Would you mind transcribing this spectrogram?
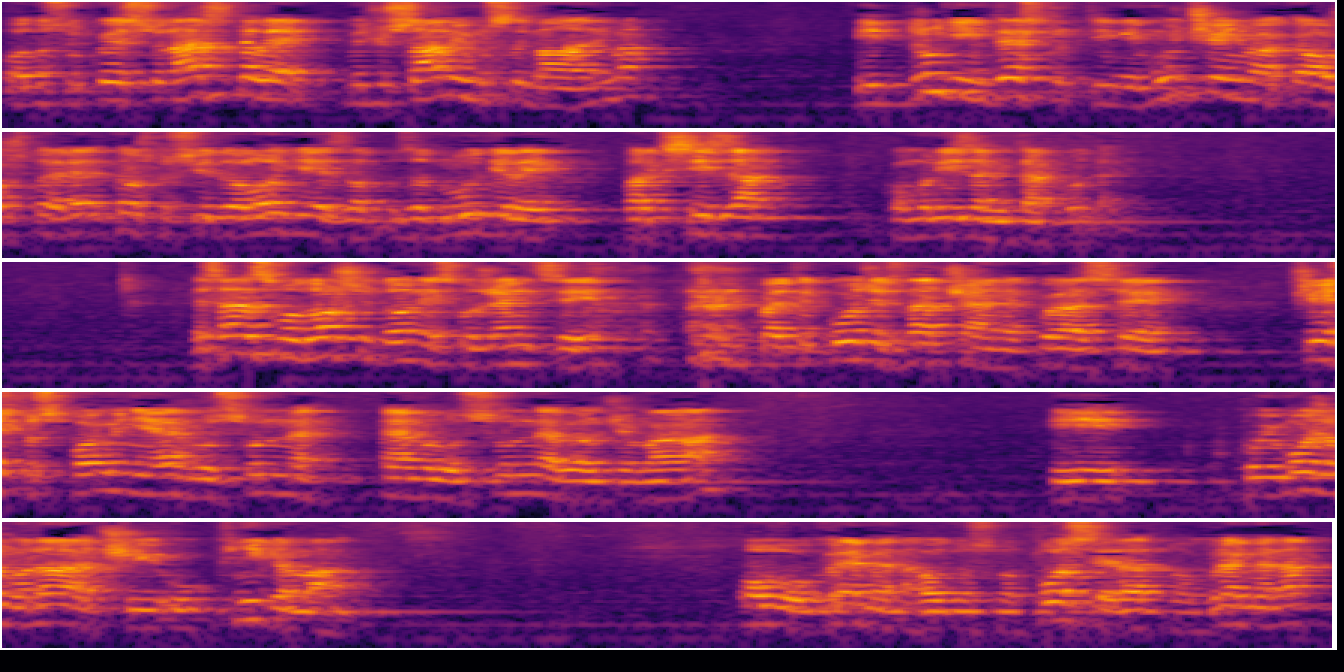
odnosno koje su nastale među samim muslimanima i drugim destruktivnim učenjima kao što, je, kao što su ideologije zabludile parksizam, komunizam i tako dalje. E sada smo došli do one složenice koja je također značajna, koja se često spominje ehlu sunne, ehlu sunne vel džema i koju možemo naći u knjigama ovog vremena, odnosno posljeratnog vremena.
